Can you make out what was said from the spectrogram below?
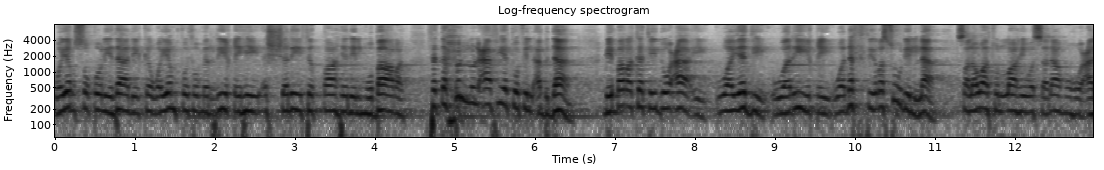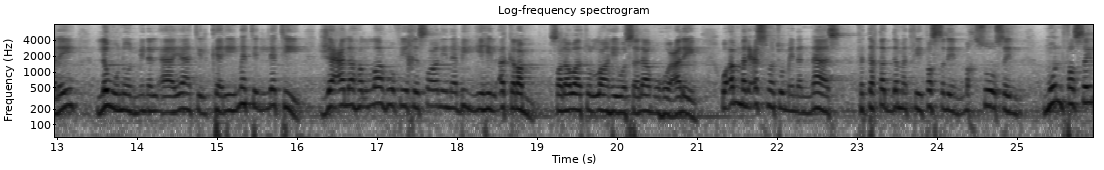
ويبصق لذلك وينفث من ريقه الشريف الطاهر المبارك. فتحل العافية في الأبدان ببركة دعاء ويد وريق ونفث رسول الله. صلوات الله وسلامه عليه لون من الآيات الكريمة التي جعلها الله في خصال نبيه الأكرم صلوات الله وسلامه عليه. وأما العصمة من الناس فتقدمت في فصل مخصوص منفصل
